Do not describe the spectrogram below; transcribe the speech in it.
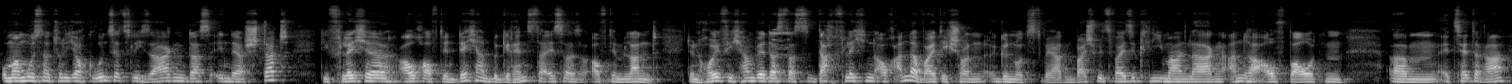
Und man muss natürlich auch grundsätzlich sagen, dass in der Stadt die Fläche auch auf den Dächern begrenzter ist als auf dem Land. Denn häufig haben wir, dass das Dachflächen auch anderweitig schon genutzt werden, beispielsweise Klimaanlagen, andere Aufbauten ähm, etc.,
